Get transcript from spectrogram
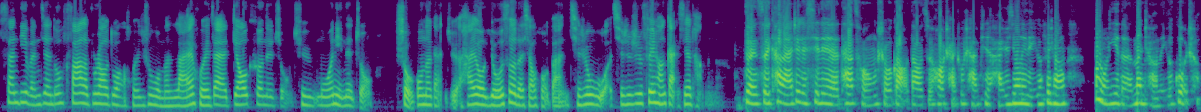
三 D 文件，都发了不知道多少回。就是我们来回在雕刻那种，去模拟那种手工的感觉。还有油色的小伙伴，其实我其实是非常感谢他们的。对，所以看来这个系列它从手稿到最后产出产品，还是经历了一个非常不容易的漫长的一个过程。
